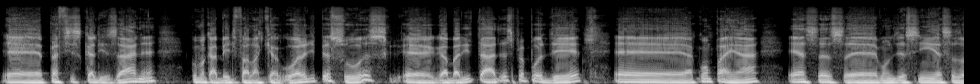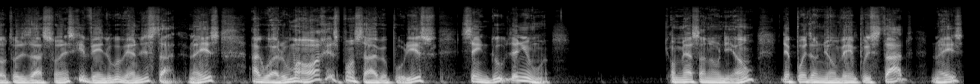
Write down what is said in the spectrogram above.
é, para fiscalizar, né? Como acabei de falar aqui agora, de pessoas é, gabaritadas para poder é, acompanhar essas, é, vamos dizer assim, essas autorizações que vêm do governo do estado, não é isso? Agora, o maior responsável por isso, sem dúvida nenhuma, começa na União, depois da União vem para o Estado, não é isso?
